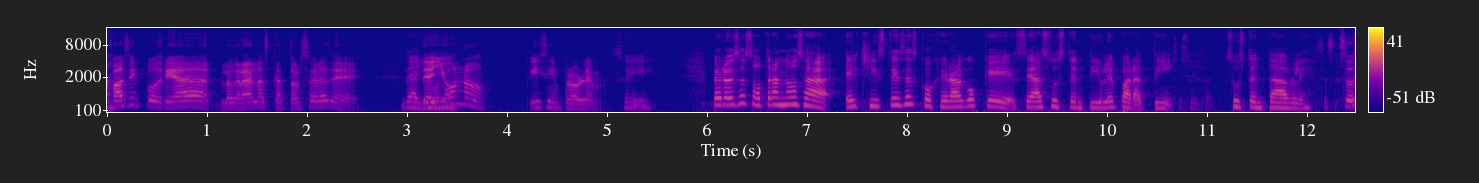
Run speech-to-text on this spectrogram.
Ajá. fácil podría lograr las 14 horas de, De de ayuno. y sin problema. Sí. Pero eso es otra, ¿no? O sea, el chiste es escoger algo que sea sustentable para ti. Sustentable. Sostenible.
